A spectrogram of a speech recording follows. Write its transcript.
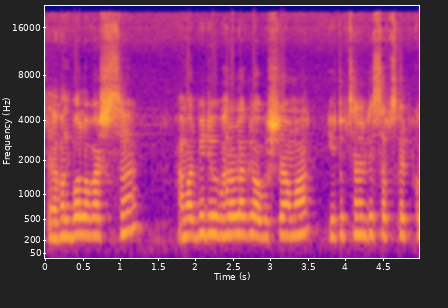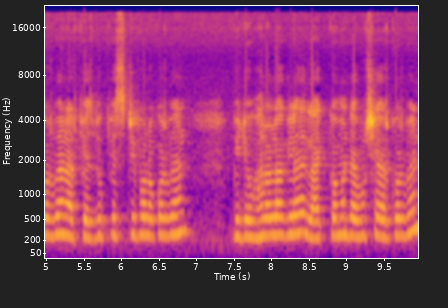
তো এখন বলক আসছে। আমার ভিডিও ভালো লাগলে অবশ্যই আমার ইউটিউব চ্যানেলটি সাবস্ক্রাইব করবেন আর ফেসবুক পেজটি ফলো করবেন। ভিডিও ভালো লাগলে লাইক, কমেন্ট এবং শেয়ার করবেন।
